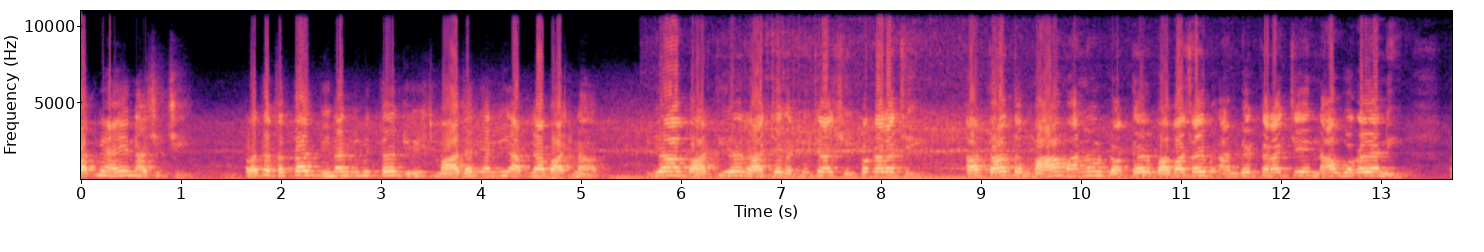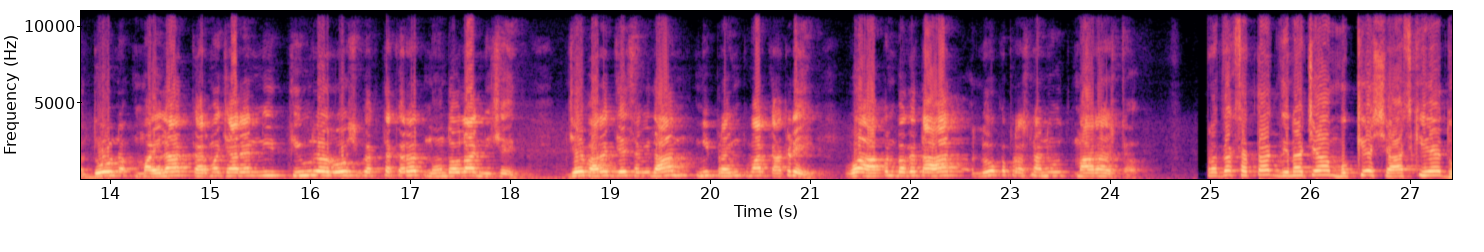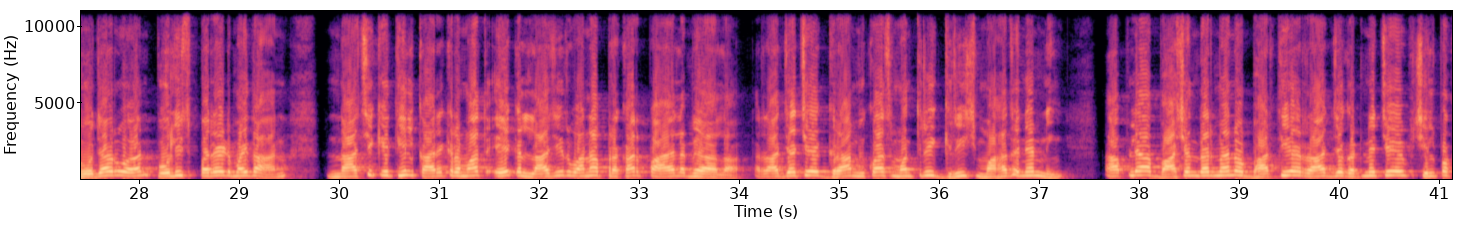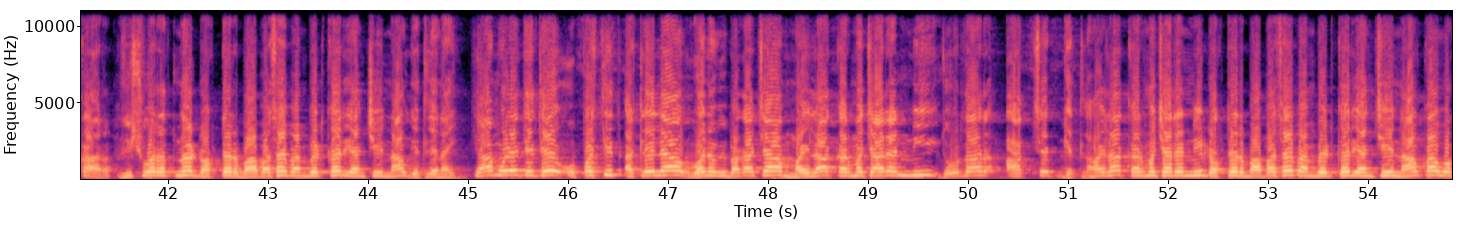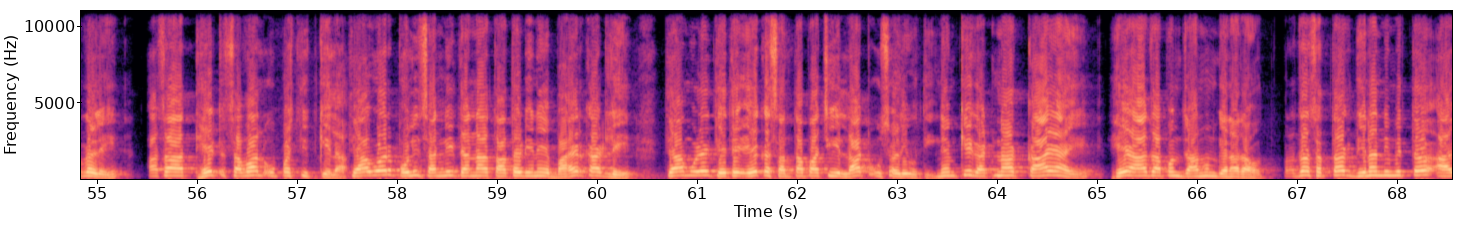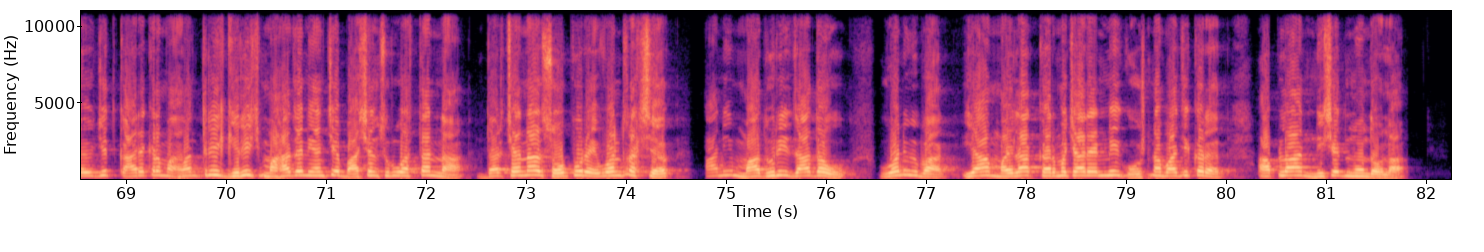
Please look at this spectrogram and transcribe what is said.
बातमी आहे नाशिकची. प्रजासत्ताक दिनानिमित्त गिरीश महाजन यांनी आपल्या भाषणात या भारतीय राज्यघटनेच्या शिल्पकाराचे अर्थात महामानव डॉक्टर बाबासाहेब आंबेडकरांचे नाव वगळल्याने दोन महिला कर्मचाऱ्यांनी तीव्र रोष व्यक्त करत नोंदवला निषेध. जय भारत जय संविधान. मी प्रवीण कुमार काकडे व आपण बघत आहात लोकप्रश्न न्यूज महाराष्ट्र. प्रजासत्ताक दिनाच्या मुख्य शासकीय ध्वजारोहण पोलीस परेड मैदान नाशिक येथील कार्यक्रमात एक लाजीरवाना प्रकार पाहायला मिळाला. राज्याचे ग्रामविकास मंत्री गिरीश महाजन यांनी आपल्या भाषण दरम्यान भारतीय राज्यघटनेचे शिल्पकार विश्वरत्न डॉक्टर बाबासाहेब आंबेडकर यांचे नाव घेतले नाही. त्यामुळे तेथे उपस्थित असलेल्या वन विभागाच्या महिला कर्मचाऱ्यांनी जोरदार आक्षेप घेतला. महिला कर्मचाऱ्यांनी डॉक्टर बाबासाहेब आंबेडकर यांचे नाव का वगळले असा थेट सवाल उपस्थित केला. त्यावर पोलिसांनी त्यांना तातडीने बाहेर काढले. त्यामुळे तेथे एक संतापाची लाट उसळली होती. नेमकी घटना काय आहे? हे आज आपण जाणून घेणार आहोत. प्रजासत्ताक दिनानिमित्त आयोजित कार्यक्रमात मंत्री गिरीश महाजन यांचे भाषण सुरू असताना दर्शना सोपुरे वनरक्षक आणि माधुरी जाधव वन विभाग या महिला कर्मचाऱ्यांनी घोषणाबाजी करत आपला निषेध नोंदवला.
